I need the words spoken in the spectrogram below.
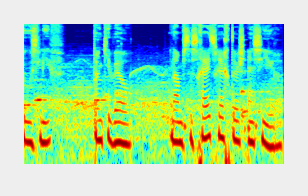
Doe eens lief. Dank je wel. Namens de scheidsrechters en sieren.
